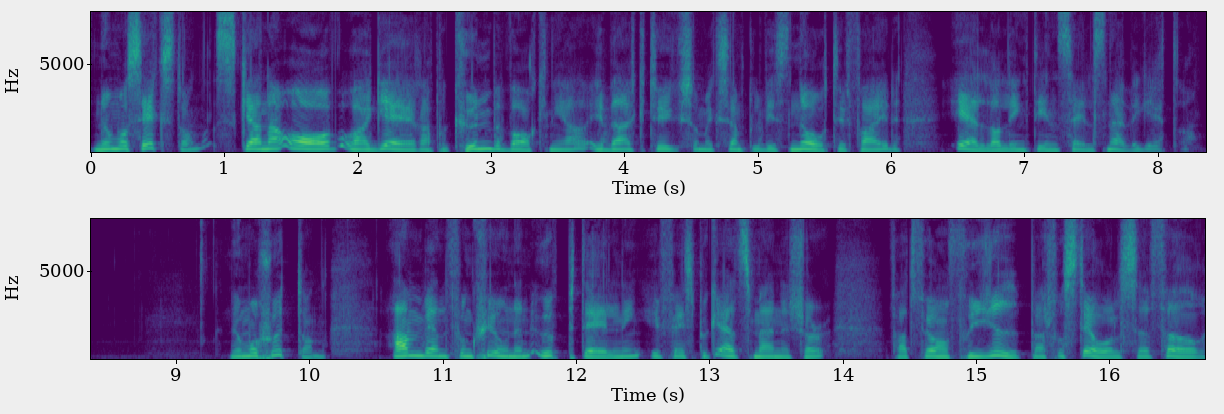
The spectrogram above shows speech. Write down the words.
Nummer 16. Skanna av och agera på kundbevakningar i verktyg som exempelvis Notified eller LinkedIn Sales Navigator. Nummer 17. Använd funktionen uppdelning i Facebook Ads Manager för att få en fördjupad förståelse för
